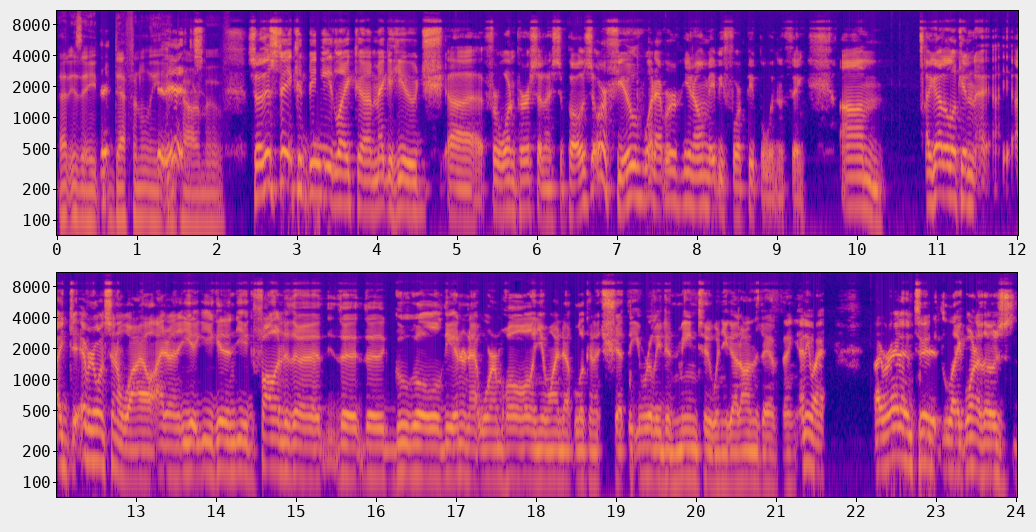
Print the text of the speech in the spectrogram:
That is a definitely it a power move. So this day could be like uh, mega huge uh, for one person, I suppose, or a few, whatever. You know, maybe four people win the thing. Um, I got to look in. I, I- every once in a while. I don't. You, you get in. You fall into the, the the Google, the internet wormhole, and you wind up looking at shit that you really didn't mean to when you got on the damn thing. Anyway, I ran into like one of those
